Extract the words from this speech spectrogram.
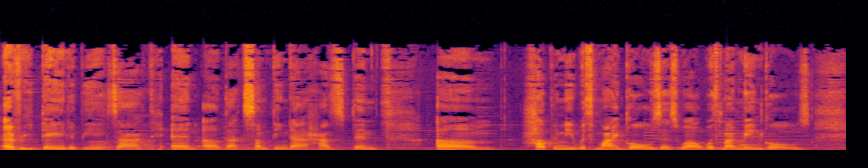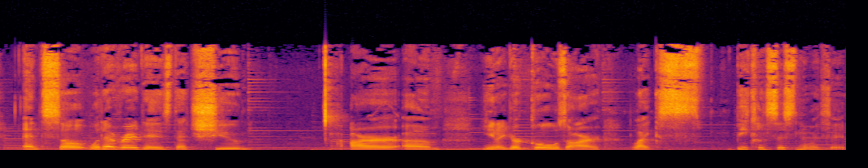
every day to be exact. And uh, that's something that has been um, helping me with my goals as well, with my main goals. And so, whatever it is that you are, um, you know, your goals are, like, be consistent with it.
